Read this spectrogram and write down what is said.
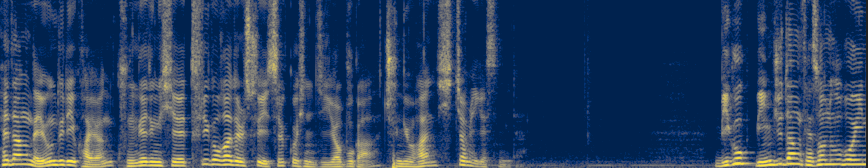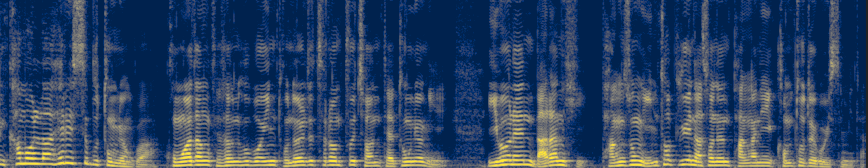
해당 내용들이 과연 국내 증시의 trigger가 될 수 있을 것인지 여부가 중요한 시점이겠습니다. 미국 민주당 대선 후보인 카멀라 해리스 부통령과 공화당 대선 후보인 도널드 트럼프 전 대통령이 이번엔 나란히 방송 인터뷰에 나서는 방안이 검토되고 있습니다.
